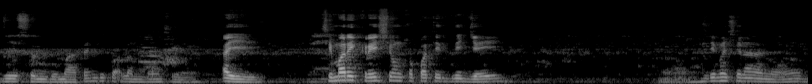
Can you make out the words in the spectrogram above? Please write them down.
Jason Bumata, hindi ko alam kung sino. Ay, si Marie Chris, yung kapatid ni Jay. Oo, hindi man sila nanonood.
